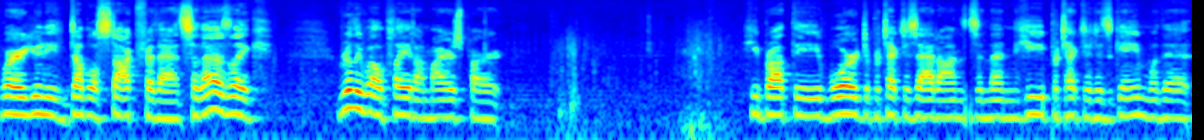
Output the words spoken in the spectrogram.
where you need double stalk for that. So that was like really well played on Meyer's part. He brought the ward to protect his add-ons, and then he protected his game with it.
